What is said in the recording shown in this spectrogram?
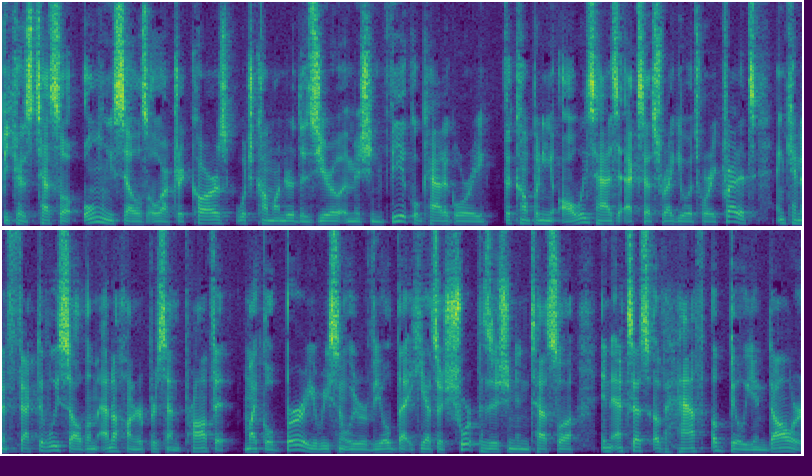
Because Tesla only sells electric cars, which come under the zero emission vehicle category, the company always has excess regulatory credits and can effectively sell them at 100% profit. Michael Burry recently revealed that he has a short position in Tesla in excess of half a billion dollars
